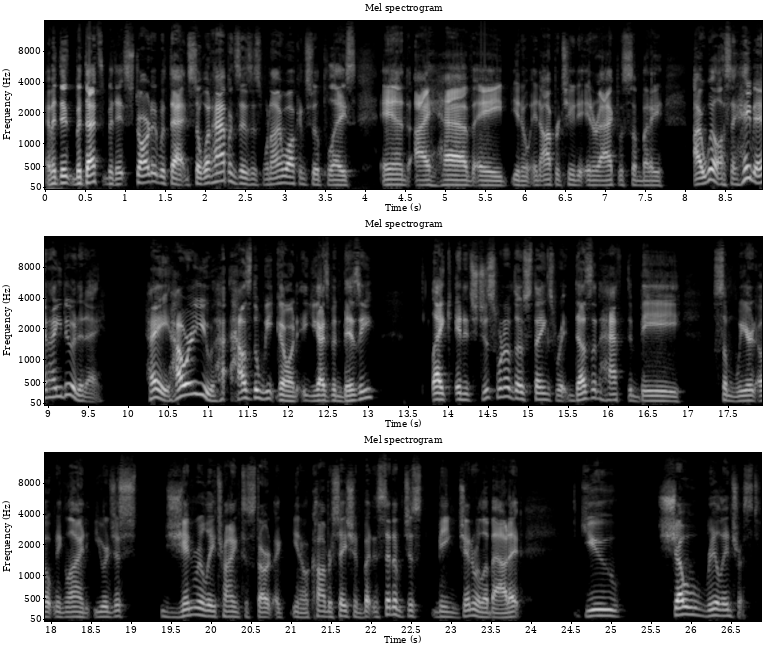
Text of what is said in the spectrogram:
And But th- but that's but it started with that. And so what happens is is when I walk into a place and I have a you know an opportunity to interact with somebody, I will. I'll say, "Hey, man, how you doing today?" hey, how are you? How's the week going? You guys been busy? Like, and it's just one of those things where it doesn't have to be some weird opening line. You are just generally trying to start a you know a conversation, but instead of just being general about it, you show real interest.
